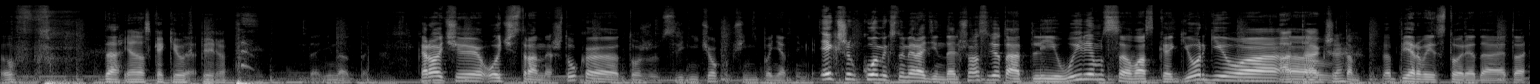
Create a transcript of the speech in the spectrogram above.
нет. Да, Я заскакиваю Да. вперед. да, не надо так. Короче, очень странная штука, тоже среднячок, вообще непонятный мне. Action Comics номер один. Дальше у нас идет от Ли Уильямс, Васка Георгиева. А э, также? Там э, первая история, да, это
